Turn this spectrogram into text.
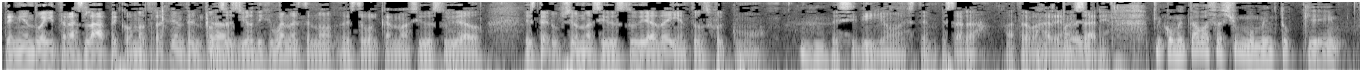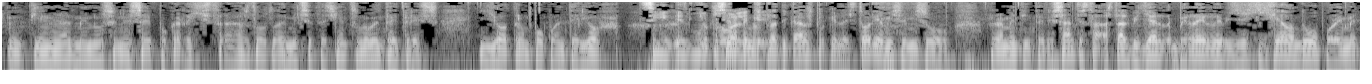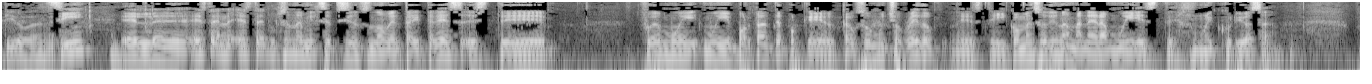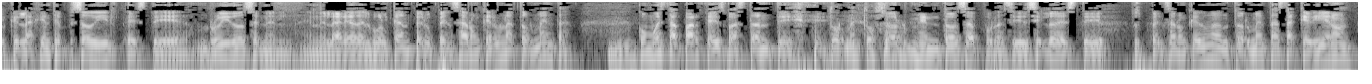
teniendo ahí traslape con otra gente. Entonces yo dije, bueno, este, no, este volcán no ha sido estudiado, esta erupción no ha sido estudiada y entonces fue como decidí yo este, empezar a, trabajar en esa área. Me comentabas hace un momento que tienen al menos en esa época registradas dos, la de 1793 y otra un poco anterior. Sí, es muy Yo quisiera que nos platicaras porque la historia a mí se me hizo realmente interesante. Hasta, hasta el virrey de Villejijeo anduvo por ahí metido. Sí, el, eh, esta, esta erupción de 1793 este, fue muy muy importante porque causó mucho ruido este, y comenzó de una manera muy este muy curiosa porque la gente empezó a oír este ruidos en el en el área del volcán pero pensaron que era una tormenta mm. como esta parte es bastante tormentosa tormentosa por así decirlo este pues pensaron que era una tormenta hasta que vieron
